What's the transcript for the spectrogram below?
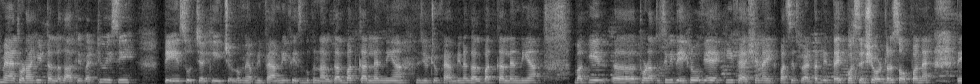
ਮੈਂ ਥੋੜਾ ਹੀਟਰ ਲਗਾ ਕੇ ਬੈਠੀ ਹੋਈ ਸੀ। ਤੇ ਸੋਚਿਆ ਕਿ ਚਲੋ ਮੈਂ ਆਪਣੀ ਫੈਮਿਲੀ ਫੇਸਬੁੱਕ ਨਾਲ ਗੱਲਬਾਤ ਕਰ ਲੈਂਦੀ ਆ YouTube ਫੈਮਿਲੀ ਨਾਲ ਗੱਲਬਾਤ ਕਰ ਲੈਂਦੀ ਆ ਬਾਕੀ ਥੋੜਾ ਤੁਸੀਂ ਵੀ ਦੇਖ ਰਹੋਗੇ ਕਿ ਫੈਸ਼ਨ ਹੈ, ਇੱਕ ਪਾਸੇ ਸਵੈਟਰ ਲਿੱਤਾ, ਇੱਕ ਪਾਸੇ ਸ਼ੋਲਡਰਸ ਓਪਨ ਹੈ। ਤੇ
